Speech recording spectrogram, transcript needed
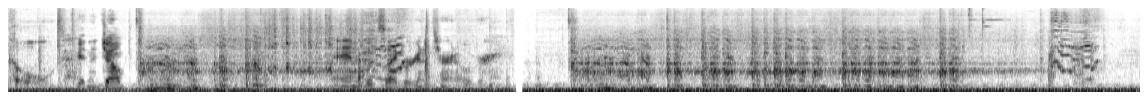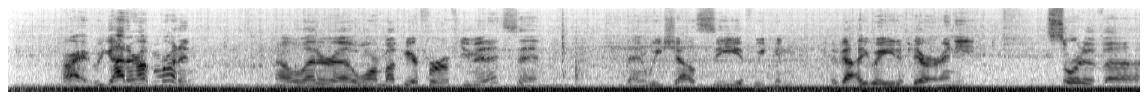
Cold. Getting a jump. And it looks like we're gonna turn over. All right, we got her up and running. I'll let her uh, warm up here for a few minutes and then we shall see if we can evaluate if there are any sort of uh,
